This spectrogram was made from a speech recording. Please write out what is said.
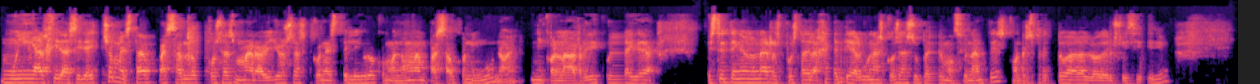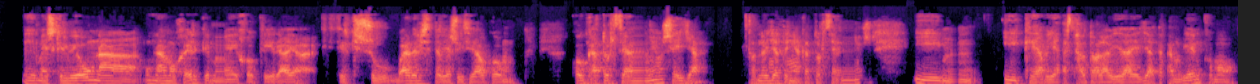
muy álgidas y de hecho me están pasando cosas maravillosas con este libro como no me han pasado con ninguno, ¿eh? ni con la ridícula idea. Estoy teniendo una respuesta de la gente y algunas cosas súper emocionantes con respecto a lo del suicidio. Eh, me escribió una, una, mujer que me dijo que, era, que su padre se había suicidado con, con 14 años, ella, cuando ella tenía 14 años, y, y que había estado toda la vida ella también como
